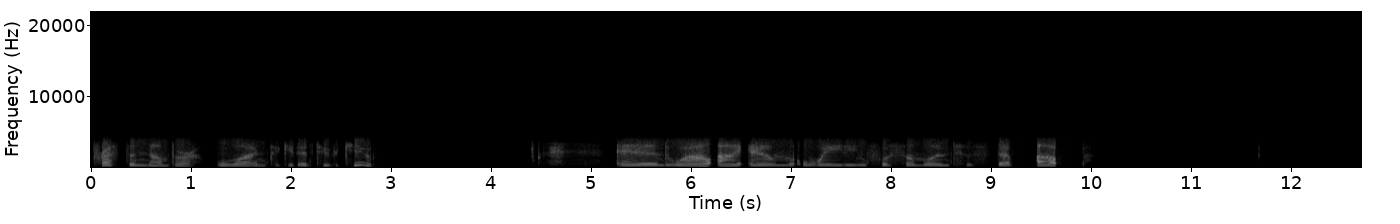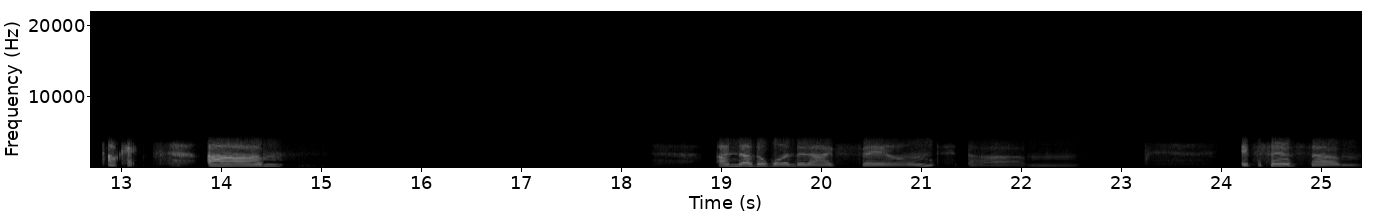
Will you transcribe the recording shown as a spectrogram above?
Press the number one to get into the queue. And while I am waiting for someone to step up, okay. Um, another one that I found, um, it says um,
